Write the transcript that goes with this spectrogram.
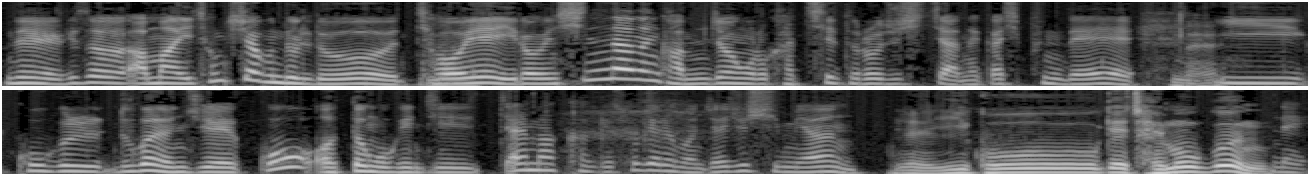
네, 그래서 아마 이 청취자분들도 저의 이런 신나는 감정으로 같이 들어주시지 않을까 싶은데 네. 이 곡을 누가 연주했고 어떤 곡인지 짤막하게 소개를 먼저 해주시면 예, 이 곡의 제목은 네,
